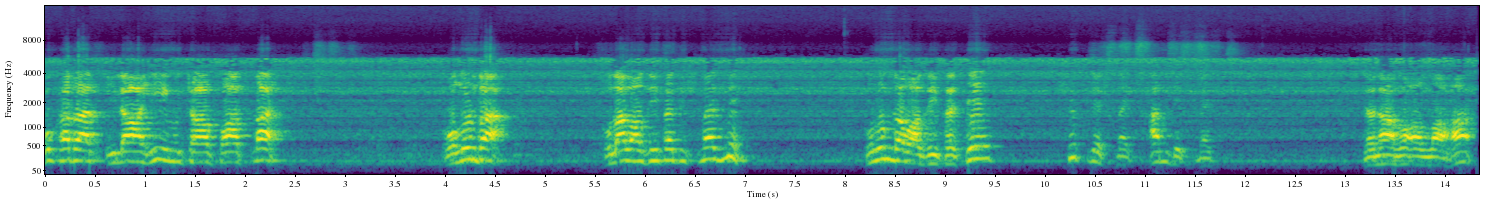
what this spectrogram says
bu kadar ilahi mükafatlar olur da kula vazife düşmez mi? Kulun da vazifesi şükretmek, hamd etmek. Cenab-ı Allah'a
